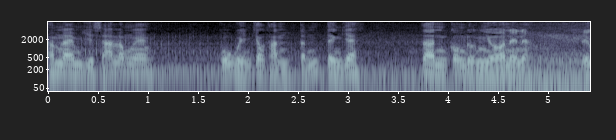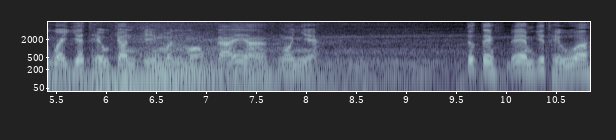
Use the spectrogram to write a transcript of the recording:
Hôm nay em về xã Long An, Của huyện Châu Thành, tỉnh Tiền Giang. Tên con đường nhựa này nè, Để quay giới thiệu cho anh chị mình một cái à, ngôi nhà. Trước tiên, để em giới thiệu à,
